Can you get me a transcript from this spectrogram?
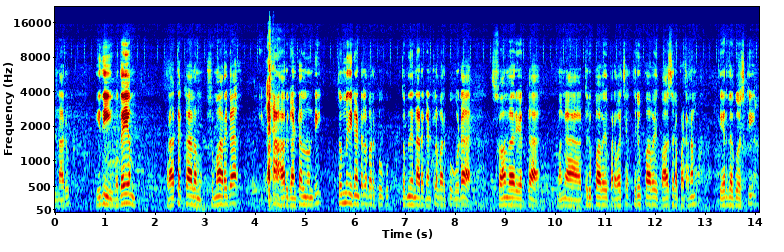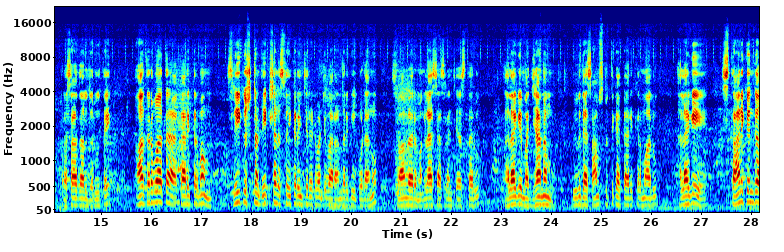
ఉన్నారు. ఇది ఉదయం ప్రాతకాలం సుమారుగా ఆరు గంటల నుండి తొమ్మిది గంటల వరకు తొమ్మిదిన్నర గంటల వరకు కూడా స్వామివారి యొక్క మంగ తిరుప్పావై ప్రవచ తిరుప్పావై పాసుర పఠనం తీర్థగోష్ఠి ప్రసాదాలు జరుగుతాయి. ఆ తర్వాత కార్యక్రమం శ్రీకృష్ణ దీక్షలు స్వీకరించినటువంటి వారందరికీ కూడాను స్వామివారి మంగళాశాసనం చేస్తారు. అలాగే మధ్యాహ్నం వివిధ సాంస్కృతిక కార్యక్రమాలు అలాగే స్థానికంగా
